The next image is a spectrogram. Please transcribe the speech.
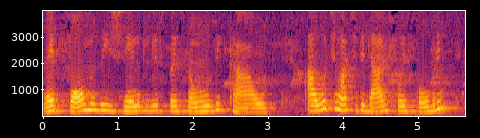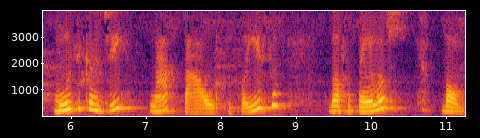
É, formas e gêneros de expressão musical. A última atividade foi sobre músicas de Natal, não foi isso? Nosso tema? Bom,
